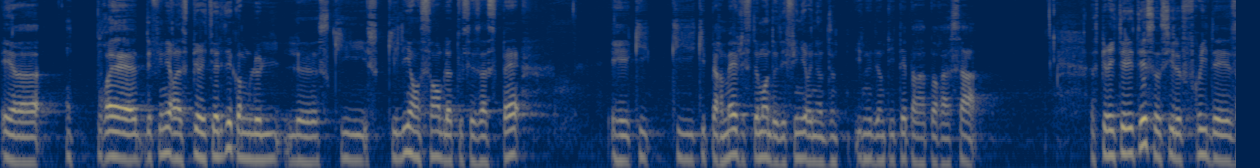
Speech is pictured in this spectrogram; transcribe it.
Et euh, on pourrait définir la spiritualité comme ce, qui, ce, qui, lie ensemble tous ces aspects et qui, qui, qui permet justement de définir une, une, identité par rapport à ça. La spiritualité, c'est aussi le fruit des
